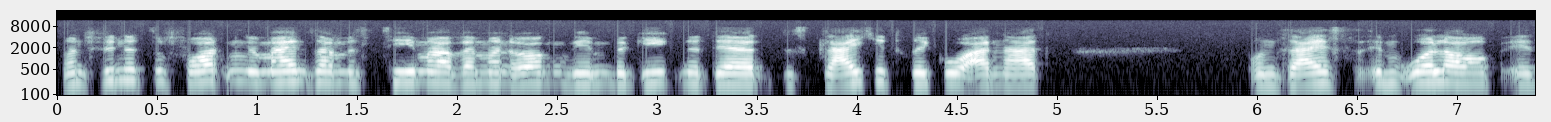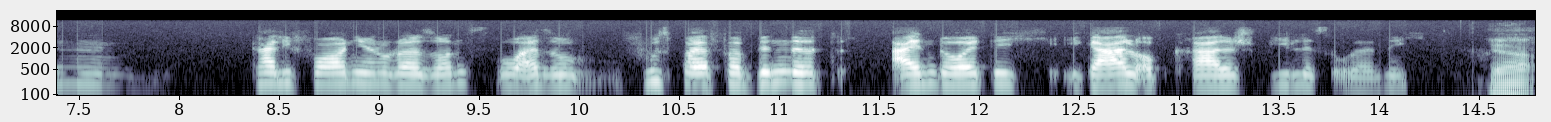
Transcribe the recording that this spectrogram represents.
Man findet sofort ein gemeinsames Thema, wenn man irgendwem begegnet, der das gleiche Trikot anhat. Und sei es im Urlaub in Kalifornien oder sonst wo. Also Fußball verbindet eindeutig, egal ob gerade Spiel ist oder nicht. Ja,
